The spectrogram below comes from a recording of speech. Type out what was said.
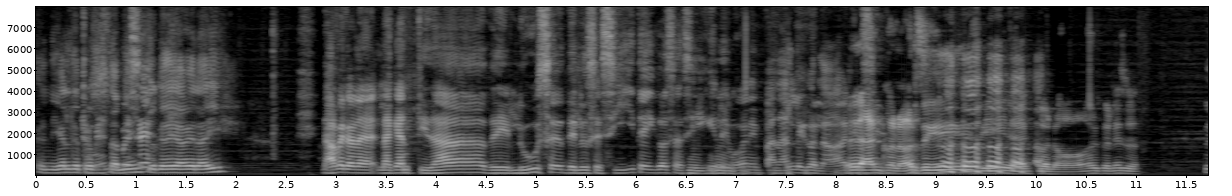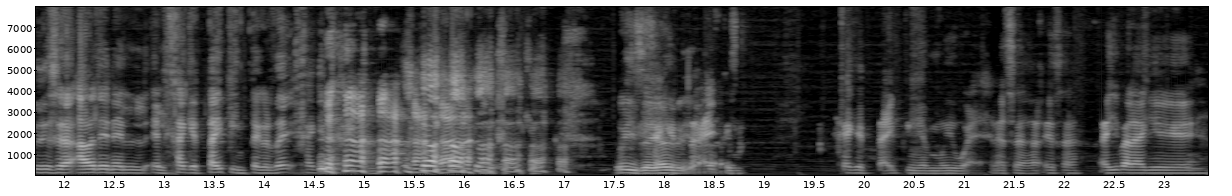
El nivel de Tremendo procesamiento PC. que debe haber ahí. No, pero la, la cantidad de luces, de lucecitas y cosas así que le ponen para darle color. Le dan color, sí, sí, le dan color con eso. O sea, hablen el, el hacker typing, ¿te acordás? Hacker typing. Uy, se hacker typing. Hacker Typing es muy buena. Esa, esa. Ahí para que.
